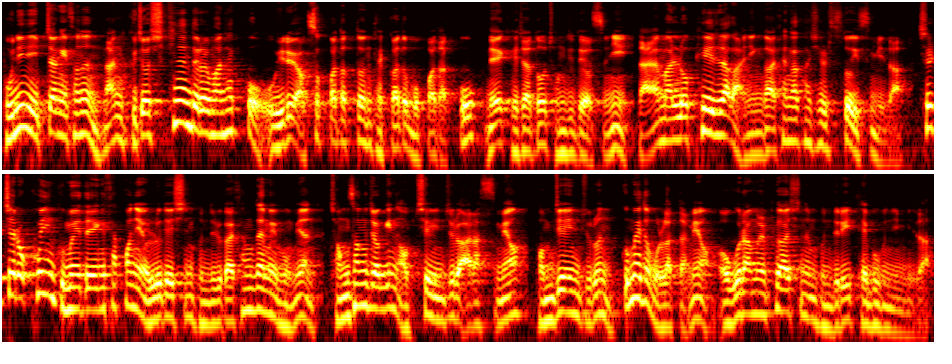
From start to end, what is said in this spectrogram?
본인 입장에서는 난 그저 시키는 대로만 했고 오히려 약속받았던 대가도 못 받았고 내 계좌도 정지되었으니 나야말로 피해자가 아닌가 생각하실 수도 있습니다. 실제로 코인 구매 대행 사건에 연루되신 분들과 상담해 보면 정상적인 업체인 줄 알았으며 범죄인 줄은 꿈에도 몰랐다며 억울함을 표하시는 분들이 대부분입니다.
